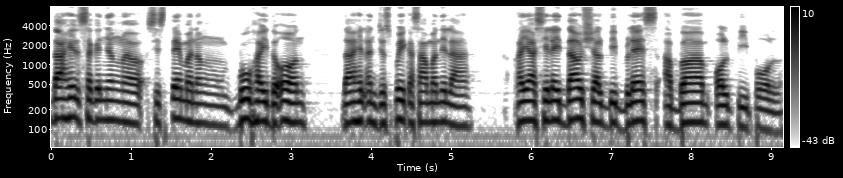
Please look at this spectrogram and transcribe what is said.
dahil sa ganyang uh, sistema ng buhay doon, dahil ang Diyos po'y kasama nila, kaya sila'y thou shall be blessed above all people.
